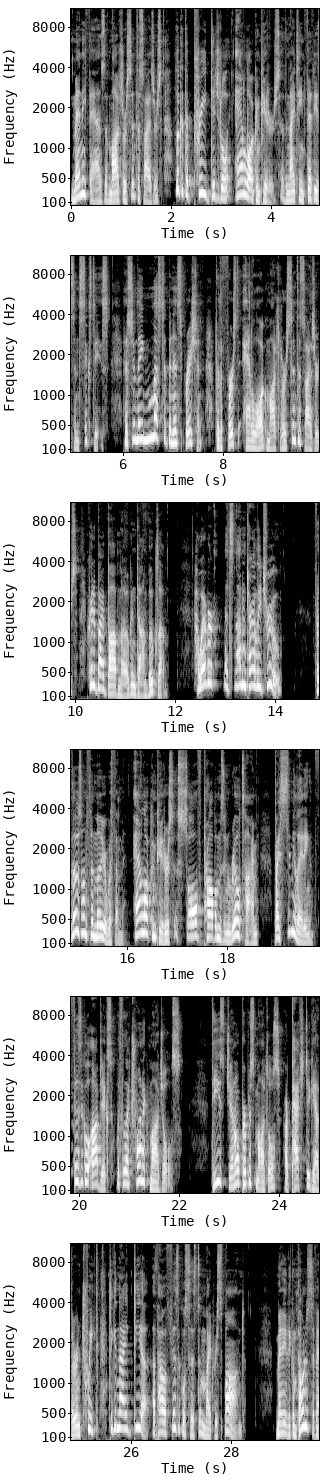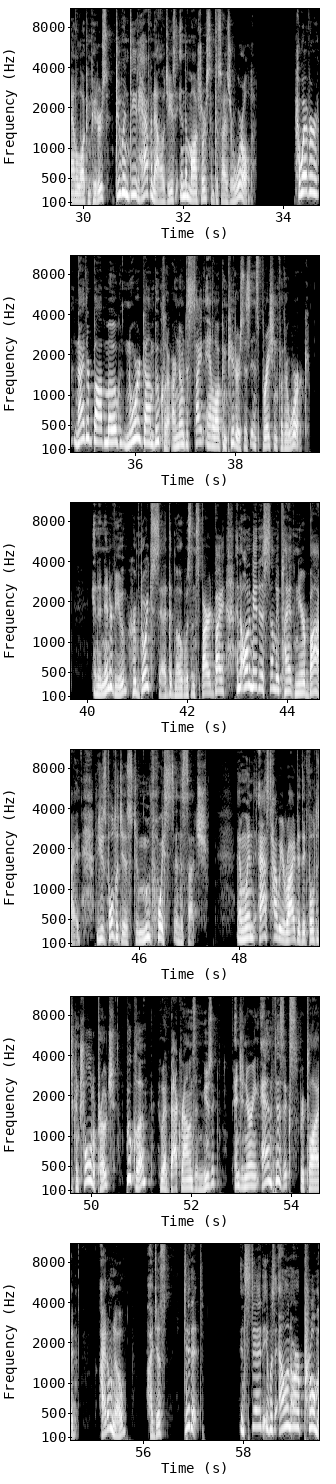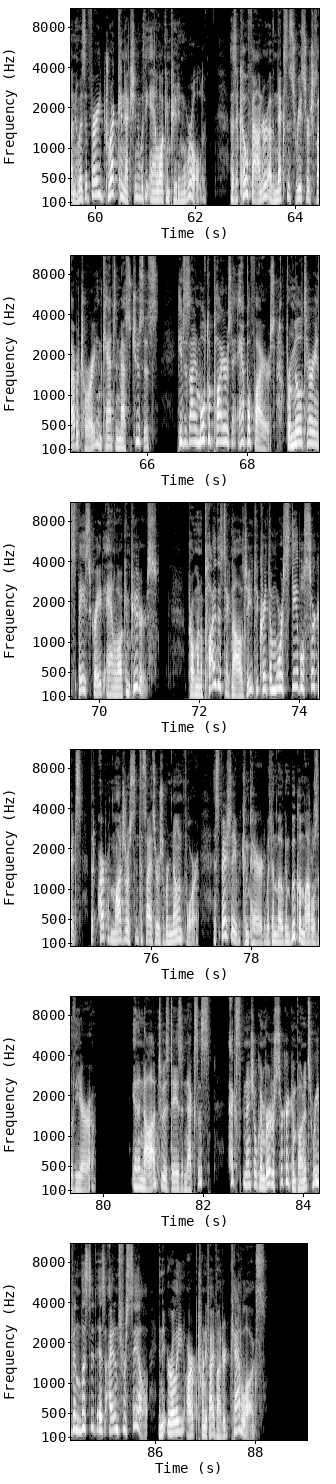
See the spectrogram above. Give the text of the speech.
Many fans of modular synthesizers look at the pre digital analog computers of the 1950s and 60s and assume they must have been inspiration for the first analog modular synthesizers created by Bob Moog and Don Buchla. However, that's not entirely true. For those unfamiliar with them, analog computers solve problems in real time by simulating physical objects with electronic modules. These general purpose modules are patched together and tweaked to get an idea of how a physical system might respond. Many of the components of analog computers do indeed have analogies in the modular synthesizer world. However, neither Bob Moog nor Don Buchla are known to cite analog computers as inspiration for their work. In an interview, Herb Deutsch said that Moog was inspired by an automated assembly plant nearby that used voltages to move hoists and such. And when asked how he arrived at the voltage controlled approach, Buchla, who had backgrounds in music, engineering, and physics, replied, I don't know, I just did it. Instead, it was Alan R. Pearlman who has a very direct connection with the analog computing world. As a co founder of Nexus Research Laboratory in Canton, Massachusetts, he designed multipliers and amplifiers for military and space grade analog computers. Pearlman applied this technology to create the more stable circuits that ARP modular synthesizers were known for, especially compared with the Moog and Buchla models of the era. In a nod to his days at Nexus, exponential converter circuit components were even listed as items for sale in the early ARP 2500 catalogs.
